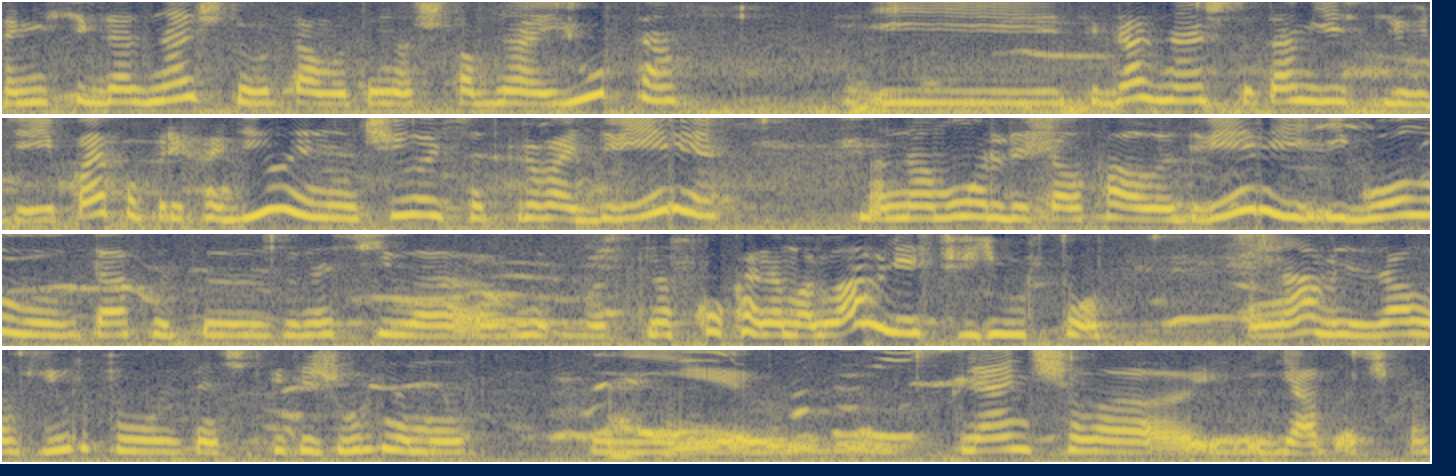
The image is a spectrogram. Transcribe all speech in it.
они всегда знают, что вот там вот у нас штабная юрта, и всегда знают, что там есть люди. И Пеппа приходила и научилась открывать двери. Она мордой толкала двери и голову вот так вот э, заносила, ну, вот, насколько она могла влезть в юрту. Она влезала в юрту, значит, к дежурному и клянчила яблочко.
